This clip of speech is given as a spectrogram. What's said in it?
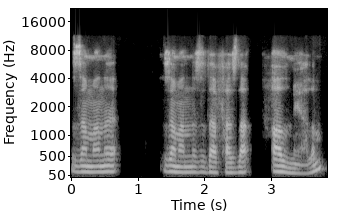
Zamanı zamanınızı da fazla almayalım.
